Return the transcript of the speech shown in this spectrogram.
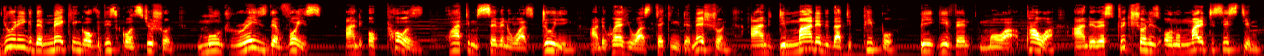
during the making of this constitution, Muntu raised the voice and opposed what Museveni was doing and where he was taking the nation and demanded that people be given more power and the restrictions on multi system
